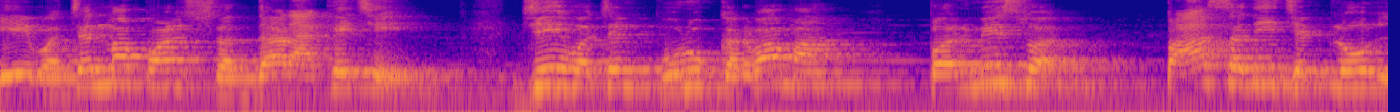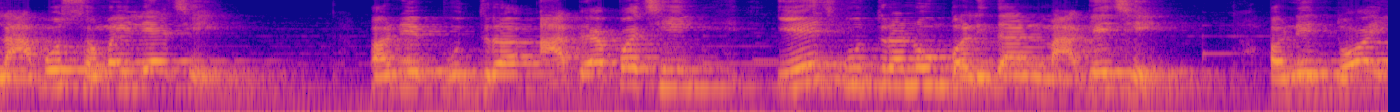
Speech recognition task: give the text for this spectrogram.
એ વચનમાં પણ શ્રદ્ધા રાખે છે. જે વચન પૂરું કરવામાં પરમેશ્વર પાંચ સદી જેટલો લાંબો સમય લે છે અને પુત્ર આપ્યા પછી એ જ પુત્રનું બલિદાન માગે છે. અને તોય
